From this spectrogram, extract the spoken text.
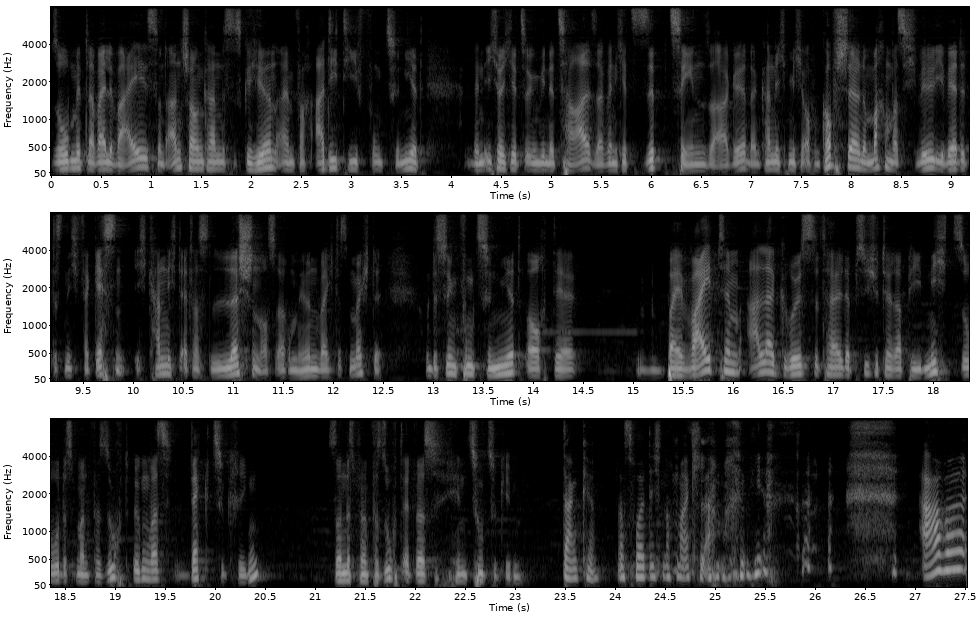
so mittlerweile weiß und anschauen kann, dass das Gehirn einfach additiv funktioniert. Wenn ich euch jetzt irgendwie eine Zahl sage, wenn ich jetzt 17 sage, dann kann ich mich auf den Kopf stellen und machen, was ich will. Ihr werdet das nicht vergessen. Ich kann nicht etwas löschen aus eurem Hirn, weil ich das möchte. Und deswegen funktioniert auch der bei weitem allergrößte Teil der Psychotherapie nicht so, dass man versucht, irgendwas wegzukriegen, sondern dass man versucht, etwas hinzuzugeben. Danke, das wollte ich nochmal klar machen hier. Aber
